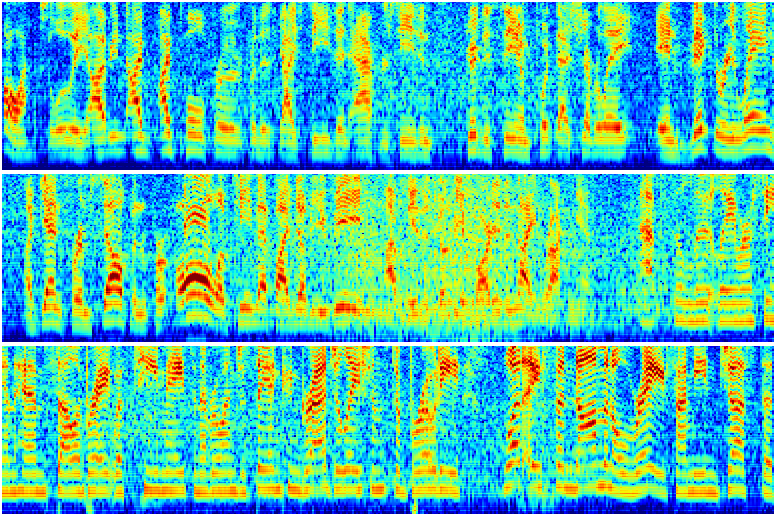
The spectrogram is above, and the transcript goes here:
Oh, absolutely. I mean, I I pull for for this guy season after season. Good to see him put that Chevrolet in victory lane again for himself and for all of Team FIWB. I believe there's going to be a party tonight in Rockingham. Absolutely. We're seeing him celebrate with teammates and everyone just saying congratulations to Brody. What a phenomenal race. I mean, just the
